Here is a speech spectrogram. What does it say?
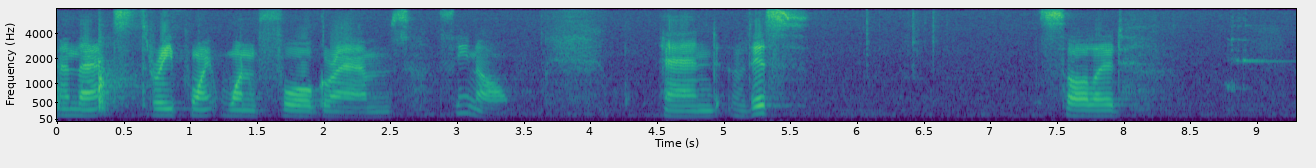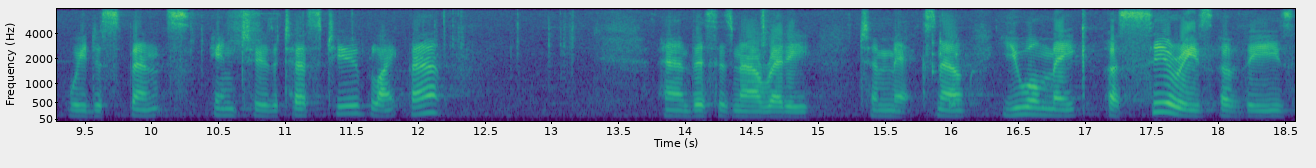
and that's 3.14 grams phenol. And this solid we dispense into the test tube like that. And this is now ready to mix. Now, you will make a series of these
